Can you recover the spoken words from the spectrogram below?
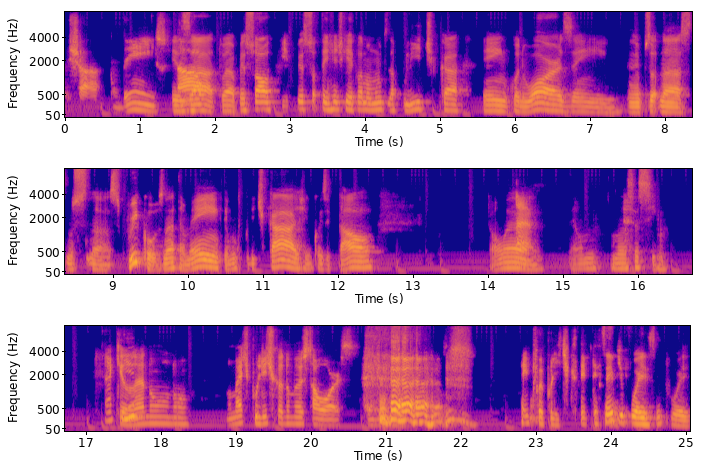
deixar tão denso. Exato, é. O pessoal, pessoal, tem gente que reclama muito da política em Clone Wars, em, em nas, nos- nas prequels, né, também, que tem muita politicagem, coisa e tal. Então é, é. um um lance assim. É aquilo, E- né? Não, não, não mete política no meu Star Wars. sempre foi política, sempre teve Sempre política. foi, sempre foi.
